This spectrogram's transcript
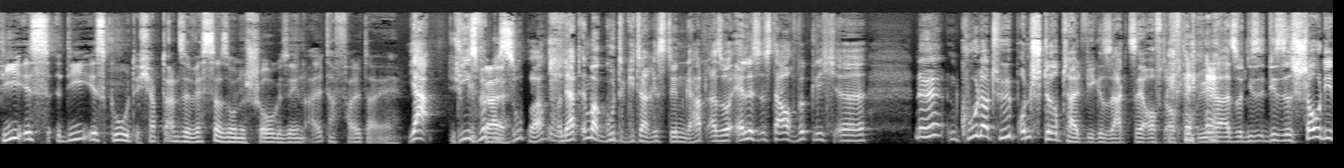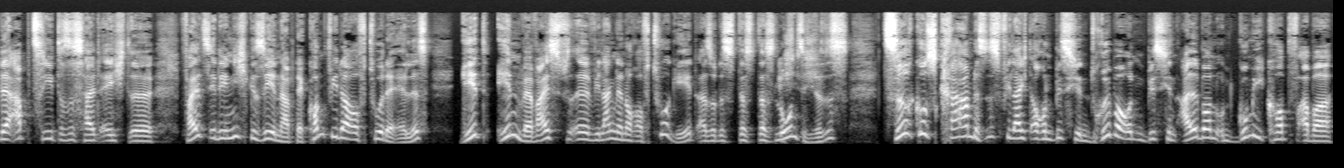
Die ist, die ist gut. Ich habe da an Silvester so eine Show gesehen. Alter Falter, ey. Ja, die, die ist wirklich geil. super. Und er hat immer gute Gitarristinnen gehabt. Also Alice ist da auch wirklich äh, nö, ein cooler Typ und stirbt halt, wie gesagt, sehr oft auf der Bühne. also diese, diese Show, die der abzieht, das ist halt echt, äh, falls ihr den nicht gesehen habt, der kommt wieder auf Tour, der Alice. Geht hin, wer weiß, äh, wie lange der noch auf Tour geht. Also das, das, das lohnt sich. Das ist Zirkuskram, das ist vielleicht auch ein bisschen drüber und ein bisschen albern und Gummikopf, aber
